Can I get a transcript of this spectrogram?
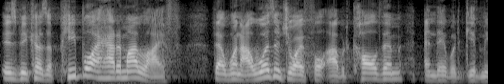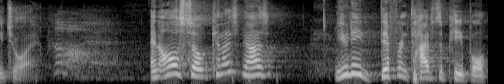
is because of people I had in my life that when I wasn't joyful, I would call them and they would give me joy. And also, can I just be honest? You need different types of people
